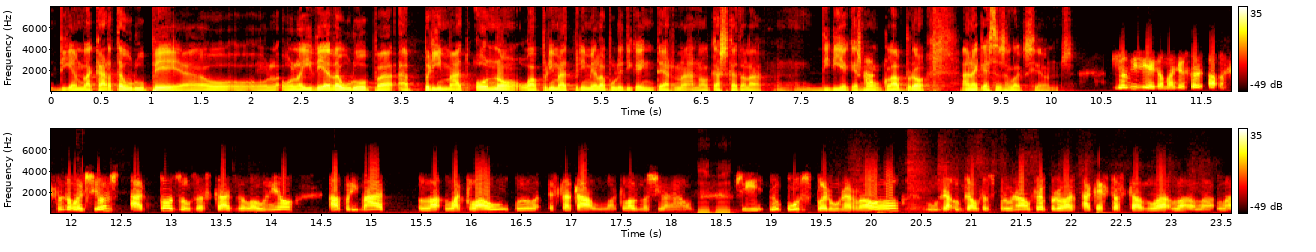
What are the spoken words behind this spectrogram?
diguem, la carta europea o, o, o la idea d'Europa ha primat o no, o ha primat primer la política interna, en el cas català diria que és molt clar, però en aquestes eleccions? Jo diria que en aquestes, aquestes eleccions a tots els estats de la Unió ha primat la, la clau eh, estatal, la clau nacional. Uh -huh. O sigui, uns per una raó, uns, uns altres per una altra, però aquesta ha estat la, la, la, la,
